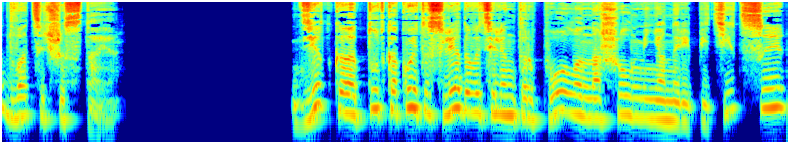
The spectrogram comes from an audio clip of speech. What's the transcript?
двадцать шестая. «Детка, тут какой-то следователь Интерпола нашел меня на репетиции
